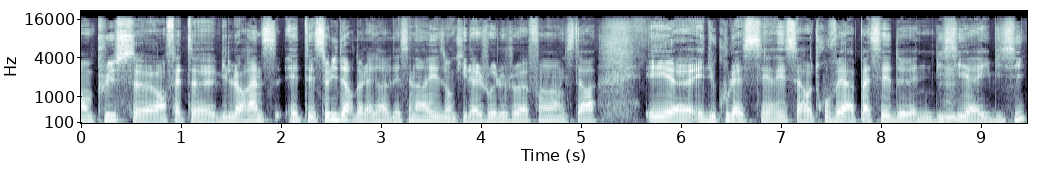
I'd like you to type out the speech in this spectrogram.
en plus, euh, en fait, euh, Bill Lawrence était solidaire de la grève des scénaristes, donc il a joué le jeu à fond, etc. Et, euh, et du coup, la série s'est retrouvée à passer de NBC à ABC.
